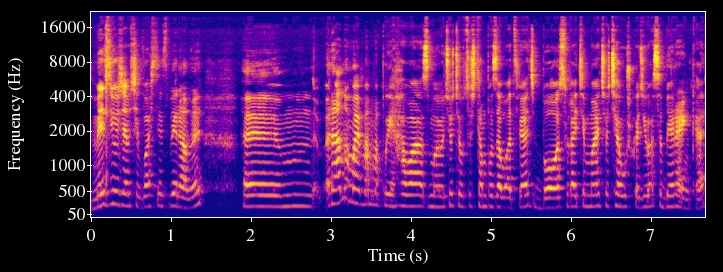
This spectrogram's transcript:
My z Józiem się właśnie zbieramy. Rano moja mama pojechała z moją ciocią coś tam pozałatwiać, bo słuchajcie, moja ciocia uszkodziła sobie rękę,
